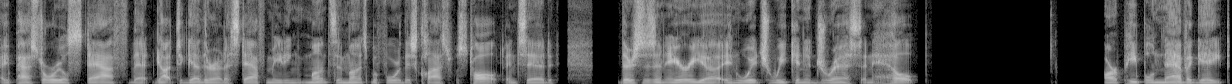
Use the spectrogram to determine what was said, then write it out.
a pastoral staff that got together at a staff meeting months and months before this class was taught and said this is an area in which we can address and help our people navigate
